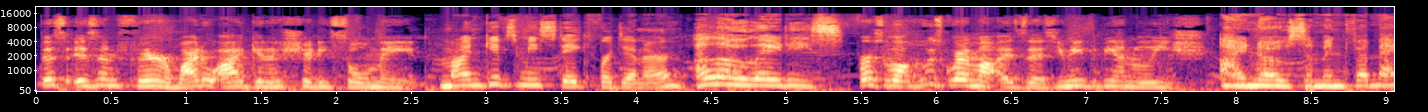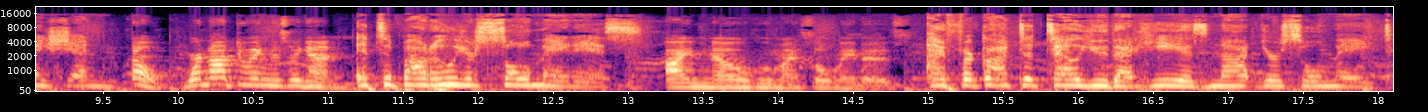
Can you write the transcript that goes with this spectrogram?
This isn't fair. Why do I get a shitty soulmate? Mine gives me steak for dinner. Hello, ladies. First of all, whose grandma is this? You need to be on a leash. I know some information. No, we're not doing this again. It's about who your soulmate is. I know who my soulmate is. I forgot to tell you that he is not your soulmate.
